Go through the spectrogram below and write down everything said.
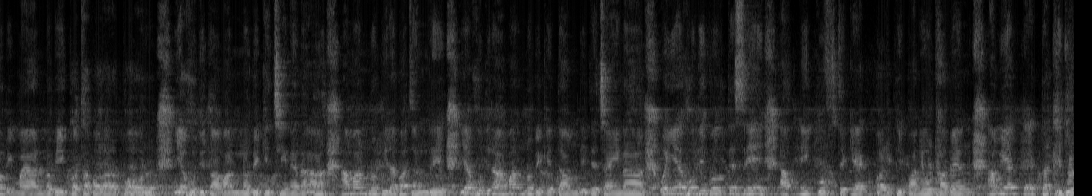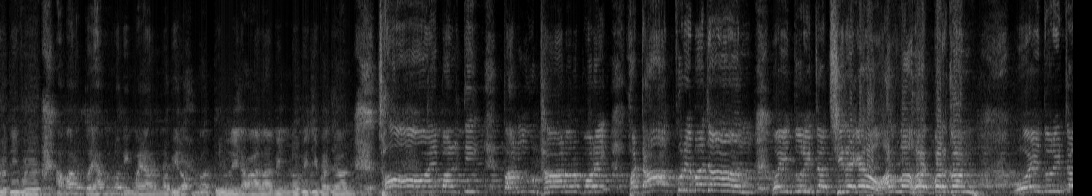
নবী, মায়ার নবী, কথা বলার পর ইয়াহুদি তো আমার নবীকে চিনে না। আমার নবীরা বাজান রে, ইয়াহুদিরা আমার নবীকে দাম দিতে চায় না। ওই ইয়াহুদি বলতেছে, আপনি কুফ থেকে এক বালতি পানি উঠাবেন আমি একটা একটা খেজুর দিব। আমার দয়াল নবী, মায়ার নবী রহমাতুল্লিল নবীজি বাজান। ছয় বালতি পানি উঠানোর পরে হঠাৎ করে বাজান, ওই দড়িটা ছিঁড়ে গেল। আল্লাহ একবার কন। ওই দড়িটা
